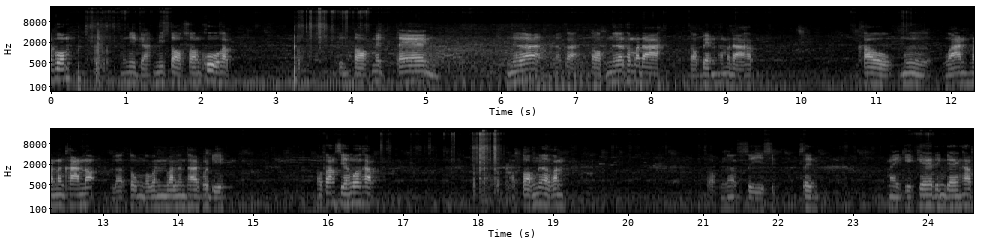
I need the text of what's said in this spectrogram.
ครับผมอันนี้ก็มีตอกสองคู่ครับ เป็นตอกเม็ดแตง เนื้อแล้วก็ตอกเนื้อธรรมดา ตอกแบนธรรมดาครับ เข้ามือวานวันอังคารเนาะแล้วตรงกับวันวันเลนทน์พอดี มาฟังเสียงบ้างครับเอาตอกเนื้อก่อน ตอกเนื้อสี่สิบเซนไม่แก่ๆแดงๆครับ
